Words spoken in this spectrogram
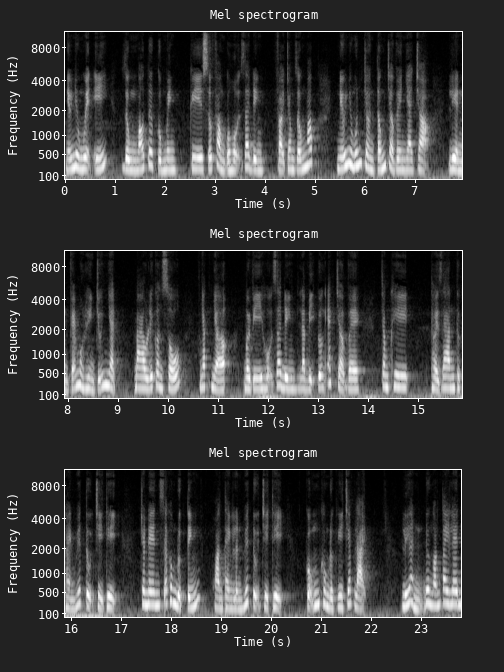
Nếu như nguyện ý dùng máu tươi của mình ghi số phòng của hộ gia đình vào trong dấu móc, nếu như muốn trồn tống trở về nhà trọ, liền vẽ một hình chữ nhật bao lấy con số, nhắc nhở bởi vì hộ gia đình là bị cưỡng ép trở về, trong khi thời gian thực hành huyết tự chỉ thị, cho nên sẽ không được tính hoàn thành lần huyết tự chỉ thị, cũng không được ghi chép lại. Lý ẩn đưa ngón tay lên,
